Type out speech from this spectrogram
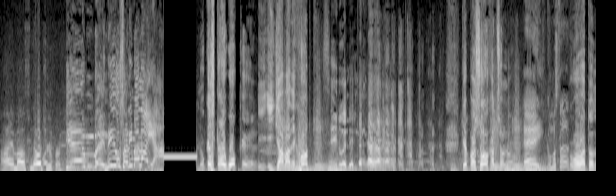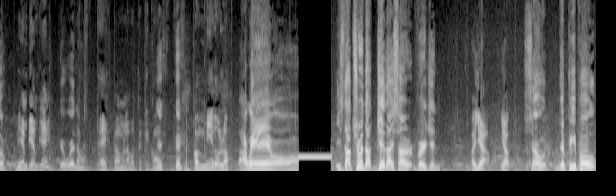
I am a snowtrooper. ¡Bienvenidos al Himalaya! Luke Skywalker y, y Java de Hot. Sí, güey. ¿Qué pasó, Han Solo? Hey, ¿cómo estás? ¿Cómo va todo? Bien, bien, bien. Qué bueno. Eh, toma la foto aquí con, ¿Qué? ¿Qué? con mi ídolo. A huevo. Is that true that Jedi's are virgin? Uh, yeah, yeah. So the people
